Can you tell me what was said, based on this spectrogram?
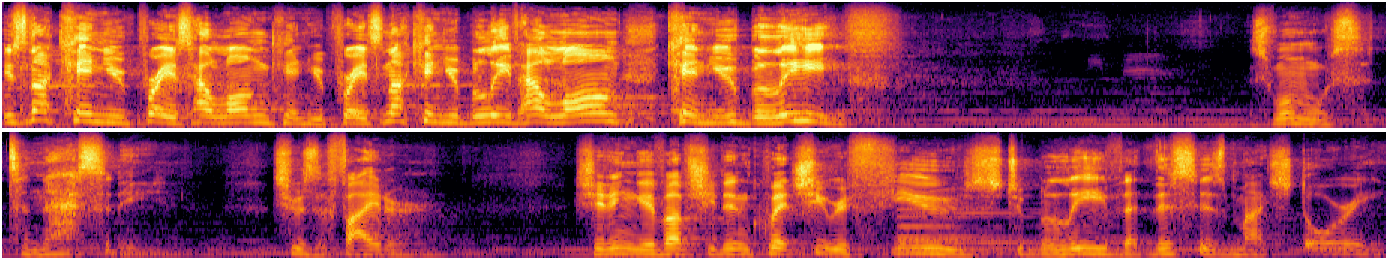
it's not can you pray, it's how long can you pray. It's not can you believe, how long can you believe. This woman was tenacity. She was a fighter. She didn't give up, she didn't quit. She refused to believe that this is my story.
